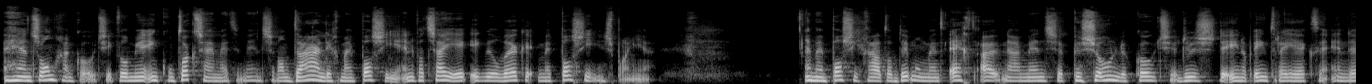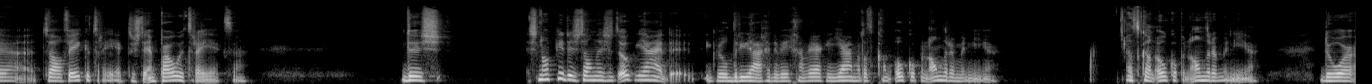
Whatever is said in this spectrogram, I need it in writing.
hands-on gaan coachen. Ik wil meer in contact zijn met de mensen, want daar ligt mijn passie. En wat zei ik? Ik wil werken met passie in Spanje. En mijn passie gaat op dit moment echt uit naar mensen persoonlijk coachen. Dus de één op één trajecten en de 12 weken trajecten, dus de empower trajecten. Dus snap je? Dus dan is het ook, ja, ik wil drie dagen in de week gaan werken. Ja, maar dat kan ook op een andere manier. Dat kan ook op een andere manier. Door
